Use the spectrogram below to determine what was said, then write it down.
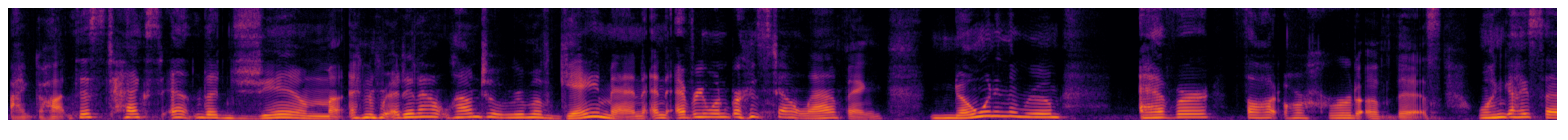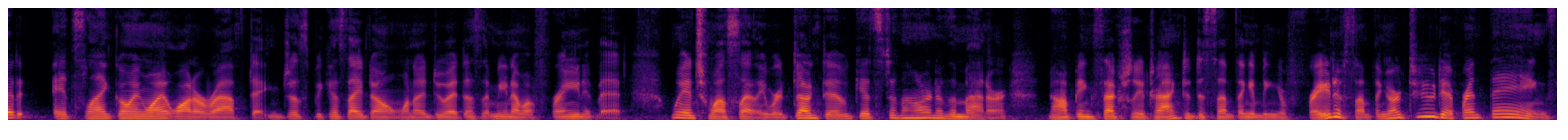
I got this text at the gym and read it out loud to a room of gay men, and everyone burst out laughing. No one in the room ever thought or heard of this. One guy said, It's like going whitewater rafting. Just because I don't want to do it doesn't mean I'm afraid of it. Which, while slightly reductive, gets to the heart of the matter. Not being sexually attracted to something and being afraid of something are two different things.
